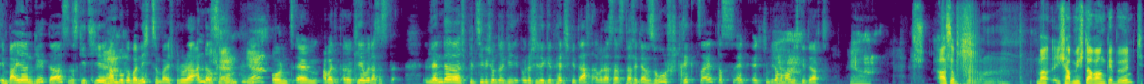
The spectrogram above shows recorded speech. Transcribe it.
in Bayern geht das, das geht hier ja. in Hamburg aber nicht zum Beispiel oder andersrum. Okay. Ja. Und, ähm, aber okay, aber dass es länderspezifische Unterschiede gibt, hätte ich gedacht, aber dass, das, dass ihr da so strikt seid, das hätte, hätte ich wiederum auch nicht gedacht. Ja. Also, pff, ich habe mich daran gewöhnt.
